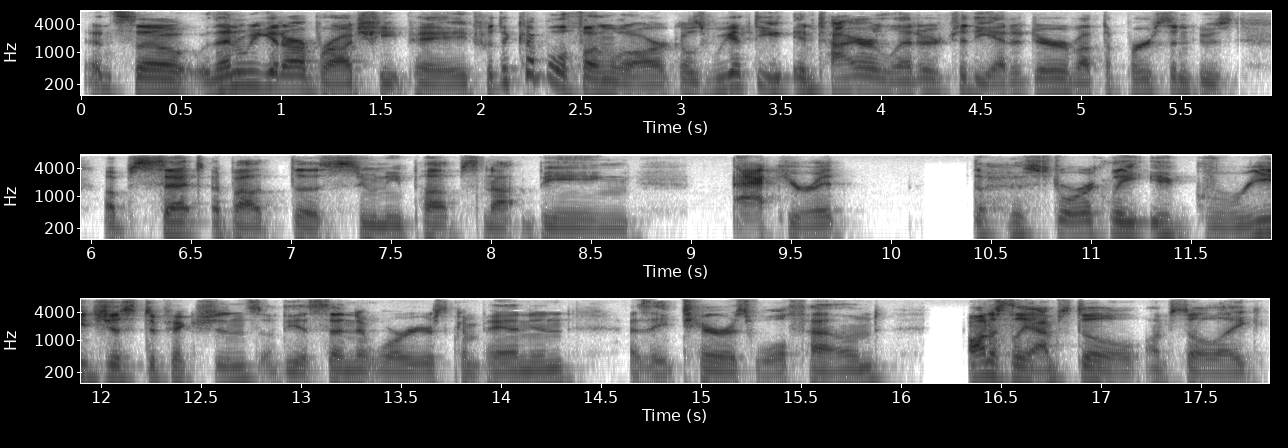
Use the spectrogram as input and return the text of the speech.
And so then we get our broadsheet page with a couple of fun little articles. We get the entire letter to the editor about the person who's upset about the Sunni pups not being accurate. The historically egregious depictions of the Ascendant Warrior's companion as a terrorist wolfhound. Honestly, I'm still I'm still like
